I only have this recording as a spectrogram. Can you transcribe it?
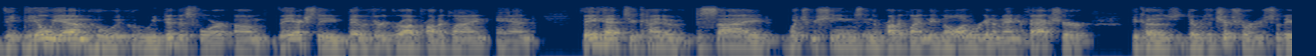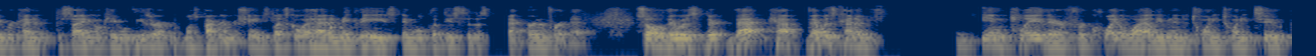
the, the OEM who, who we did this for, um, they actually, they have a very broad product line and they had to kind of decide which machines in the product line they no longer were going to manufacture because there was a chip shortage. So they were kind of deciding, okay, well, these are our most popular machines. Let's go ahead and make these and we'll put these to the back burner for a bit. So there was there, that hap- that was kind of in play there for quite a while, even into 2022.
